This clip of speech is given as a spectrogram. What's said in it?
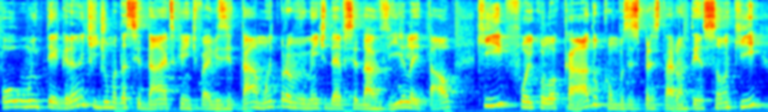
ou um integrante de uma das cidades que a gente vai visitar, muito provavelmente deve ser da vila e tal, que foi colocado, como vocês prestaram atenção aqui,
